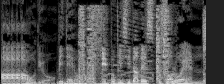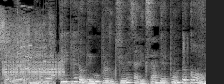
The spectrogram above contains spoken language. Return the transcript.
Audio, video y publicidades solo en www.produccionesalexander.com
